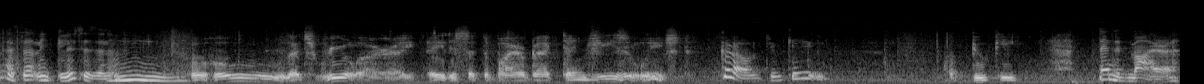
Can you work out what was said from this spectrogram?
Yeah, it certainly glitters in it. Mm. Oh, ho, that's real, all right. Hey, this set the buyer back 10 G's at least. Good old Dookie. Dookie. An admirer.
